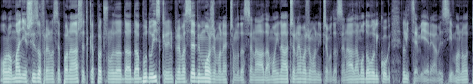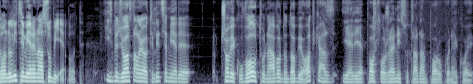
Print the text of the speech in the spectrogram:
ono manje šizofreno se ponašati, kad počnu da, da, da budu iskreni prema sebi, možemo nečemu da se nadamo, inače ne možemo ničemu da se nadamo od ovolikog licemjere, ja mislim, ono, to licemjere nas ubije, bote. Između ostalog evo ti licemjer je čovjek u Voltu navodno dobio otkaz jer je poslao ženi sutradan poruku nekoj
